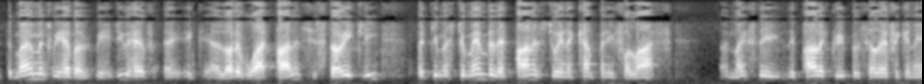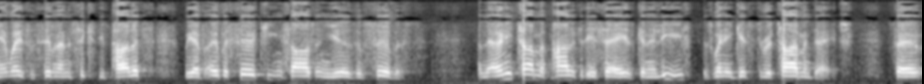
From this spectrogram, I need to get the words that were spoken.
At the moment, we have a, we do have a, a lot of white pilots historically, but you must remember that pilots join a company for life. Amongst the, the pilot group of South African Airways, the 760 pilots, we have over 13,000 years of service. And the only time a pilot at SAA is going to leave is when he gets to retirement age. So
